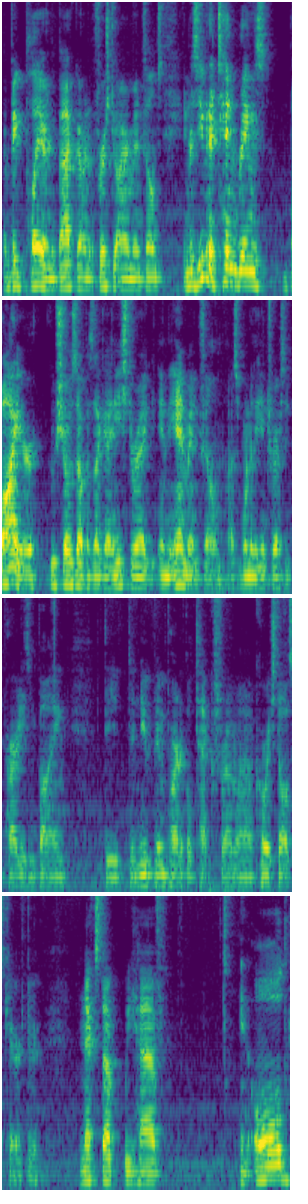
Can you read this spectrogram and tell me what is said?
a big player in the background in the first two Iron Man films. And there's even a Ten Rings buyer who shows up as like an Easter egg in the Ant Man film as one of the interested parties in buying the, the new Pym particle tech from uh, Corey Stoll's character. Next up, we have an old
